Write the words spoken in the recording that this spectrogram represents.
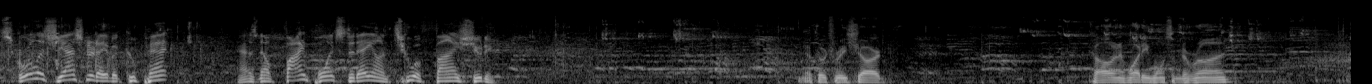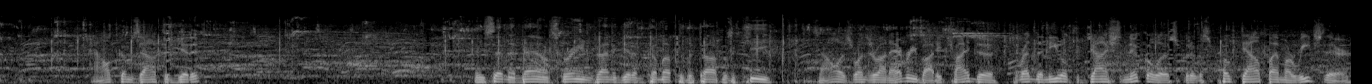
Scoreless yesterday, but Coupette has now five points today on two of five shooting. You know, Coach Richard calling him what he wants him to run. Al comes out to get it. He's setting a down screen, trying to get him come up to the top of the key. Gonzalez runs around everybody, tried to thread the needle to Josh Nicholas, but it was poked out by Marich there.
